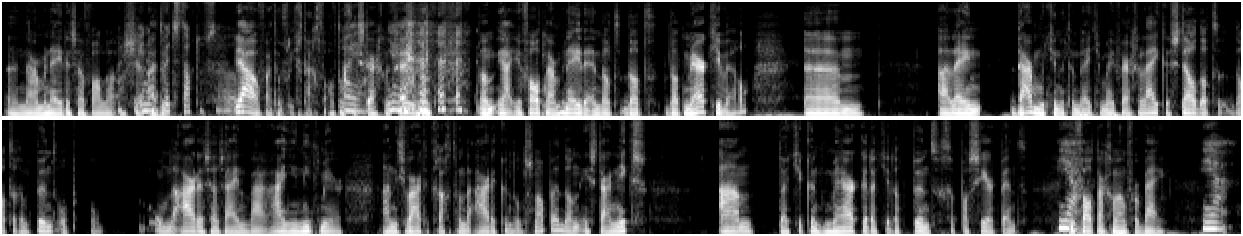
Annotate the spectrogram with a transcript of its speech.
eh, naar beneden zou vallen. Als, Als je je, in een uit put het, stapt of zo. Ja, of uit een vliegtuig valt of Oh, iets ja. dergelijks. Ja, dan ja, je valt naar beneden en dat, dat, dat merk je wel. Ehm, alleen daar moet je het een beetje mee vergelijken. Stel dat, dat er een punt op, op, om de aarde zou zijn waaraan je niet meer aan die zwaartekracht van de aarde kunt ontsnappen. Dan is daar niks aan dat je kunt merken dat je dat punt gepasseerd bent. Ja. Je valt daar gewoon voorbij. Ja.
